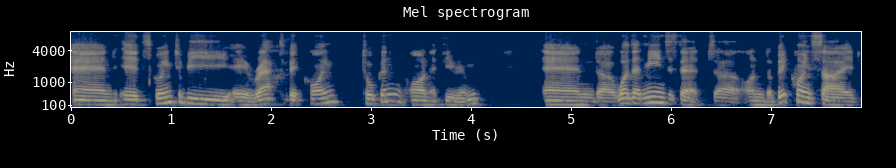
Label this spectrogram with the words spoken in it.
And it's going to be a wrapped Bitcoin token on Ethereum. And uh, what that means is that uh, on the Bitcoin side,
